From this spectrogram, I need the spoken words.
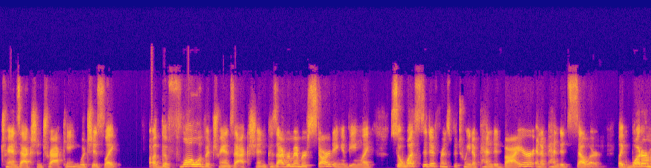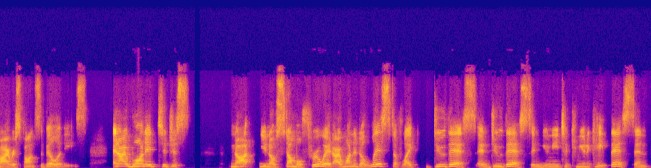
transaction tracking, which is like uh, the flow of a transaction. Because i remember starting and being like so what's the difference between a pended buyer and a pended seller? Like what are my responsibilities? And i wanted to just not you know stumble through it. I wanted a list of like do this and do this and you need to communicate this. And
